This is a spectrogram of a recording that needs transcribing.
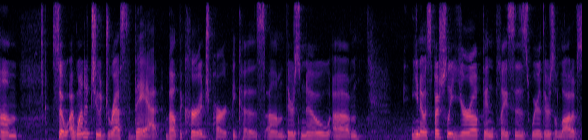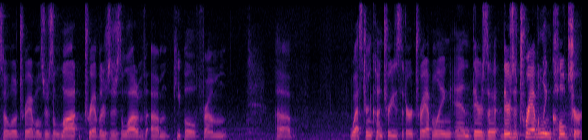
Um, so I wanted to address that about the courage part because um, there's no, um, you know, especially Europe and places where there's a lot of solo travels. There's a lot travelers. There's a lot of um, people from uh, Western countries that are traveling, and there's a there's a traveling culture.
